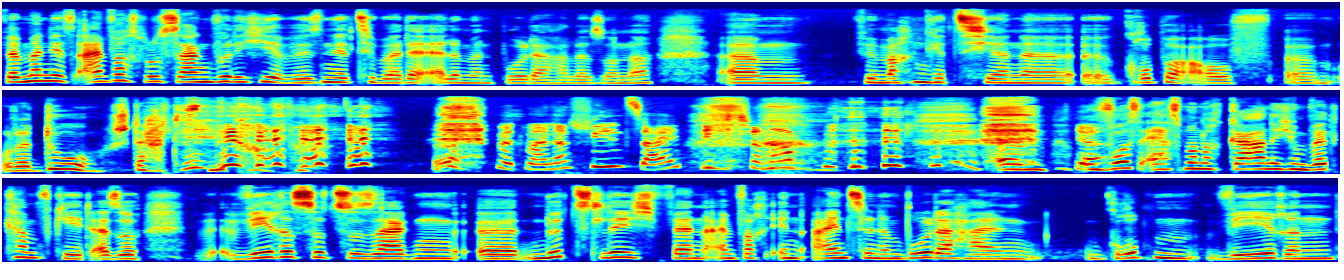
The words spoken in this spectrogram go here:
Wenn man jetzt einfach bloß sagen würde, hier, wir sind jetzt hier bei der Element Boulder Halle, so, ne? Ähm, wir machen jetzt hier eine äh, Gruppe auf ähm, oder du startest eine Gruppe. mit meiner vielen Zeit, die ich schon habe. ähm, ja. Und wo es erstmal noch gar nicht um Wettkampf geht. Also wäre es sozusagen äh, nützlich, wenn einfach in einzelnen Boulderhallen Gruppen wären,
